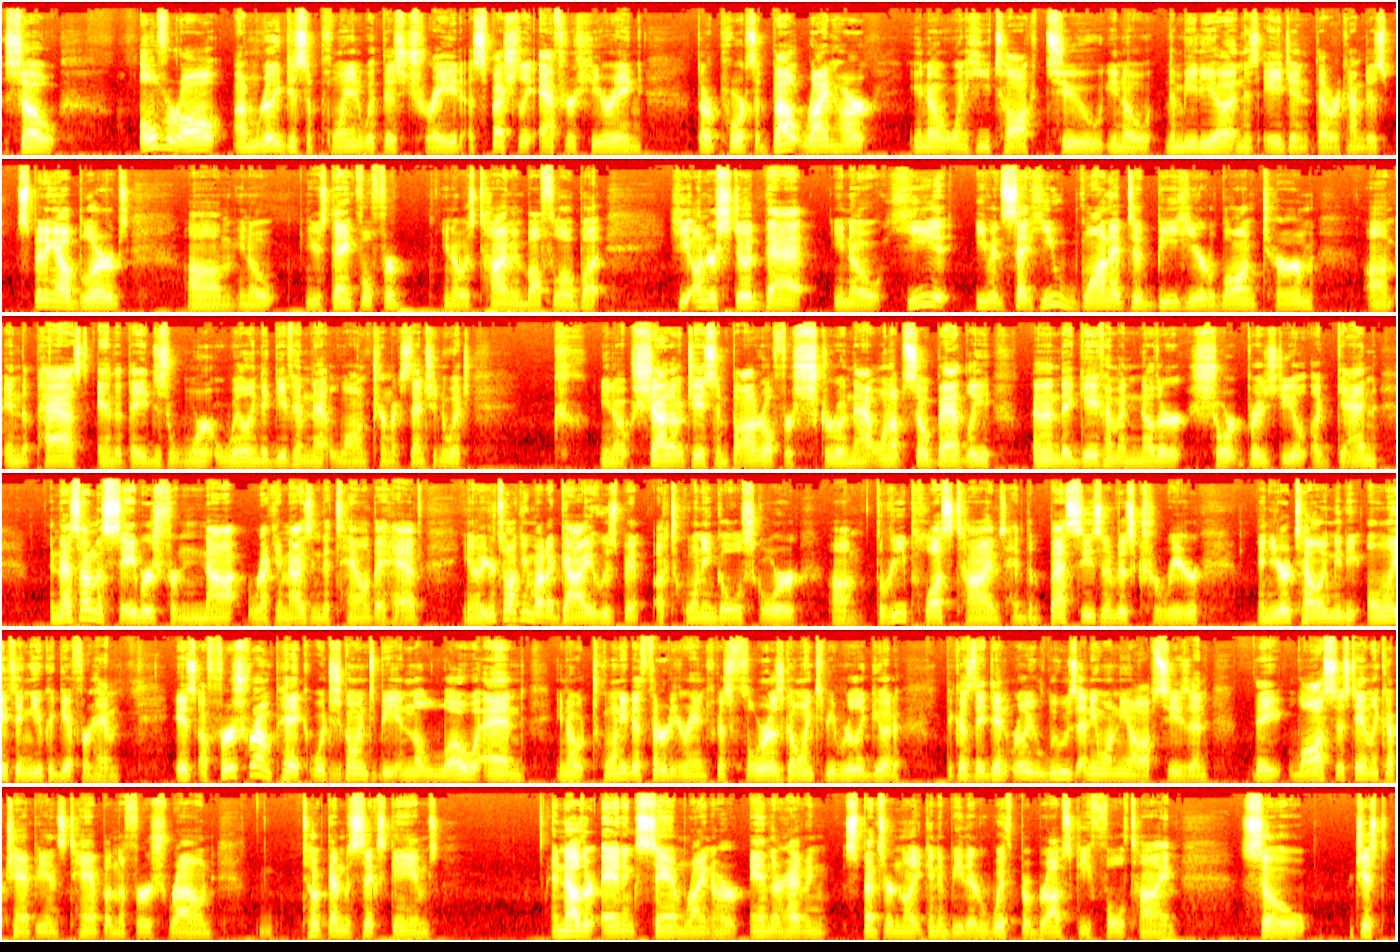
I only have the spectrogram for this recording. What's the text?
So overall, I'm really disappointed with this trade, especially after hearing the reports about Reinhart. You know, when he talked to you know the media and his agent that were kind of just spitting out blurbs. Um, you know, he was thankful for you know his time in Buffalo, but he understood that you know he even said he wanted to be here long term um, in the past, and that they just weren't willing to give him that long term extension, which you know, shout out Jason Botterill for screwing that one up so badly. And then they gave him another short bridge deal again. And that's on the Sabres for not recognizing the talent they have. You know, you're talking about a guy who's been a 20 goal scorer um, three plus times, had the best season of his career, and you're telling me the only thing you could get for him is a first round pick, which is going to be in the low end, you know, 20 to 30 range, because Florida is going to be really good because they didn't really lose anyone in the offseason. They lost to Stanley Cup champions Tampa in the first round, took them to six games, and now they're adding Sam Reinhart and they're having Spencer Knight going to be there with Bobrovsky full time. So just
